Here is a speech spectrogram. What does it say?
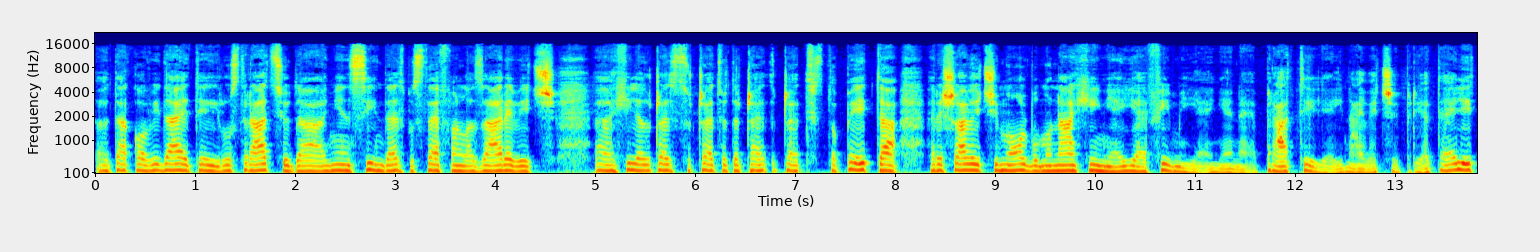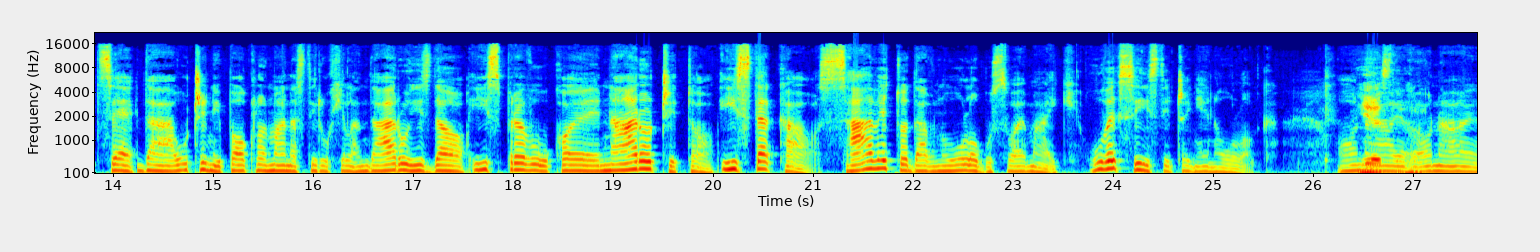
E, tako vi dajete ilustraciju da njen sin Despot Stefan Lazarević 1404-405 rešavajući molbu monahinje Jefimije, njene pratilje i najveće prijateljice, da učini poklon manastiru Hilandaru, izdao ispravu u kojoj je naročito istakao savetodavnu ulogu svoje majke. Uvek se ističe njena uloga. Ona, Jeste, da. ona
